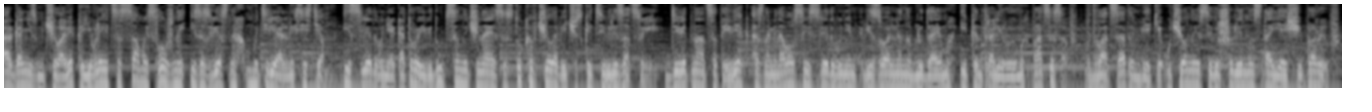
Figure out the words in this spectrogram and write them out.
Организм человека является самой сложной из известных материальных систем, исследования которой ведутся начиная с истоков человеческой цивилизации. XIX век ознаменовался исследованием визуально наблюдаемых и контролируемых процессов. В XX веке ученые совершили настоящий прорыв.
